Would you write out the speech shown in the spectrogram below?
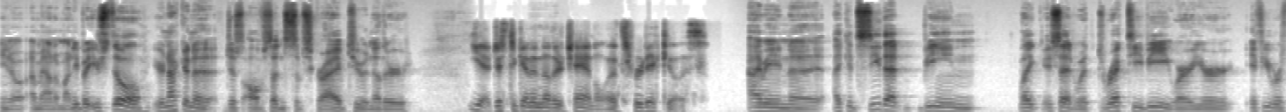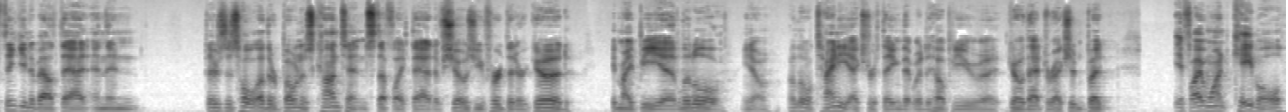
you know amount of money but you're still you're not going to just all of a sudden subscribe to another yeah just to get another channel it's ridiculous i mean uh, i could see that being like i said with DirecTV where you're if you were thinking about that and then there's this whole other bonus content and stuff like that of shows you've heard that are good. It might be a little, you know, a little tiny extra thing that would help you uh, go that direction. But if I want cable,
